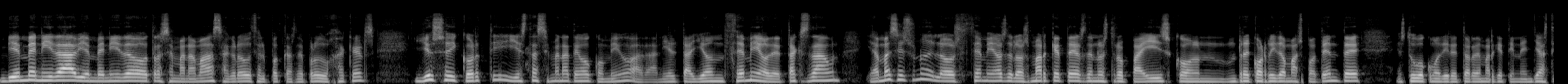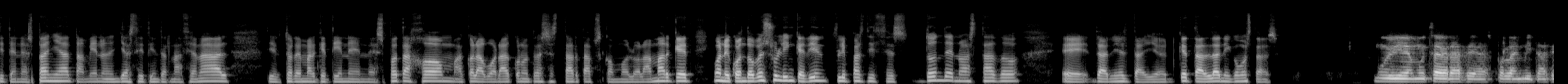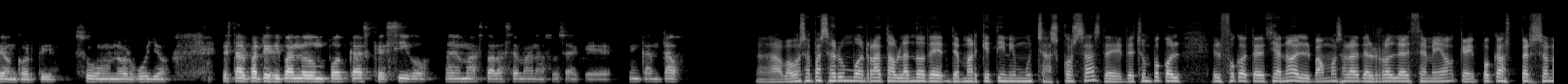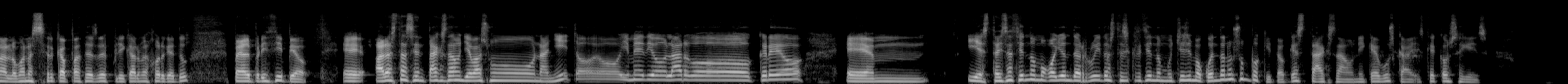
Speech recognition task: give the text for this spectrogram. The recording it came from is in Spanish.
Bienvenida, bienvenido otra semana más a Growth, el podcast de Product Hackers. Yo soy Corti y esta semana tengo conmigo a Daniel Tallón, CMO de Taxdown, y además es uno de los CMOs de los marketers de nuestro país con un recorrido más potente. Estuvo como director de marketing en Justit en España, también en Justit Internacional, director de marketing en Spotahome, ha colaborado con otras startups como Lola Market. Bueno, y cuando ves su LinkedIn, flipas, dices, ¿dónde no ha estado eh, Daniel Tallón? ¿Qué tal, Dani? ¿Cómo estás? Muy bien, muchas gracias por la invitación, Corti. Es un orgullo estar participando de un podcast que sigo, además, todas las semanas, o sea que encantado. Ah, vamos a pasar un buen rato hablando de, marketing y muchas cosas. De, hecho, un poco el, foco te decía, ¿no? El, vamos a hablar del rol del CMO, que pocas personas lo van a ser capaces de explicar mejor que tú. Pero al principio, eh, ahora estás en Taxdown, llevas un añito y medio largo, creo. Em, y estáis haciendo mogollón de ruido, estáis creciendo muchísimo. Cuéntanos un poquito, ¿qué es Taxdown y qué buscáis, qué conseguís?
